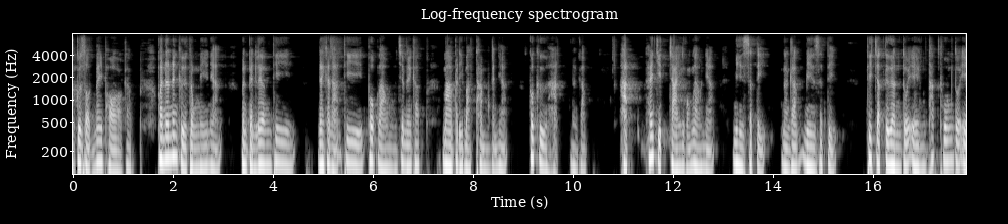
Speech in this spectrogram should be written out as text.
ำกุศลไม่พอครับ เพราะนั้นนั่นคือตรงนี้เนี่ย มันเป็นเรื่องที่ในขณะที่พวกเราใช่ไหมครับ มาปฏิบัติธรรมกันเนี่ย ก็คือหัดนะครับ หัดให้จิตใจของเราเนี่ย มีสตินะครับ มีสติ ที่จะเตือนตัวเอง ทักท้วงตัวเอ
